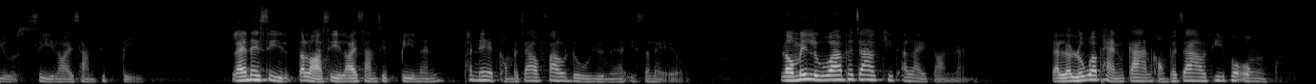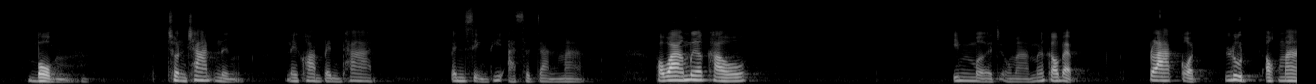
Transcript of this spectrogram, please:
อยู่ 430 ปี และในตลอด 430 ปีนั้น พระเนตรของพระเจ้าเฝ้าดูอยู่เหนืออิสราเอล เราไม่รู้ว่าพระเจ้าคิดอะไรตอนนั้น แต่เรารู้ว่าแผนการของพระเจ้าที่พระองค์บ่มชนชาติหนึ่งในความเป็นทาส เป็นสิ่งที่อัศจรรย์มาก เพราะว่าเมื่อเขา emerge ออกมา เมื่อเขาแบบปรากฏหลุดออกมา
